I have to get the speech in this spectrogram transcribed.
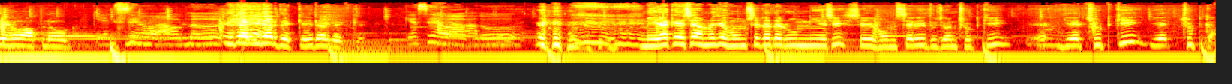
कैसे हो आप लोग कैसे हो आप लोग इधर इधर देख के इधर देख के कैसे हो आप लोग মীরাকে এসে আমরা যে হোমস্টেটাতে রুম নিয়েছি সেই হোমস্টেরই দুজন ছুটকি ইয়ে ছুটকি ইয়ে ছুটকা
